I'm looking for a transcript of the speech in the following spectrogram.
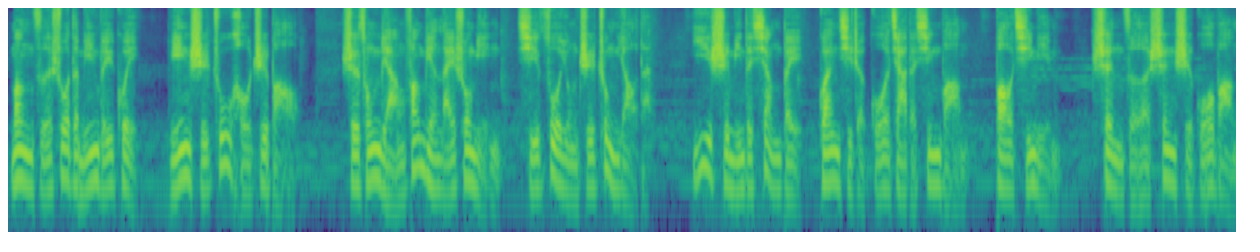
孟子说的“民为贵，民是诸侯之宝”，是从两方面来说明其作用之重要的：一是民的向背关系着国家的兴亡，报其民，慎则身是国王，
